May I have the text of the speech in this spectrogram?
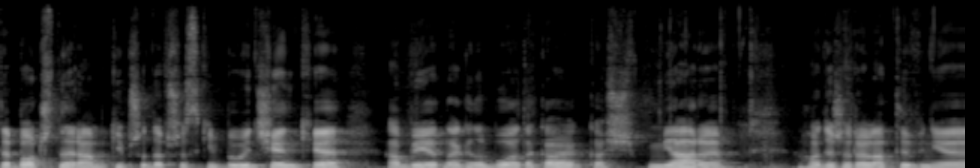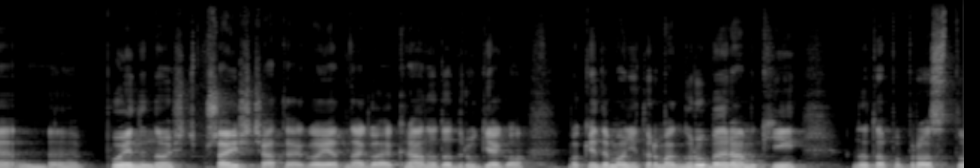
te boczne ramki przede wszystkim były cienkie, aby jednak no, była taka jakaś w miarę chociaż relatywnie e, płynność przejścia tego jednego ekranu do drugiego, bo kiedy monitor ma grube ramki, no to po prostu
